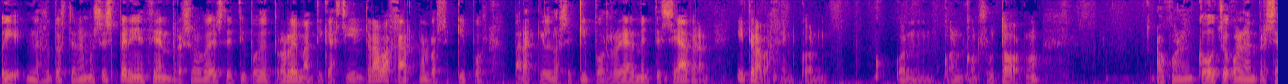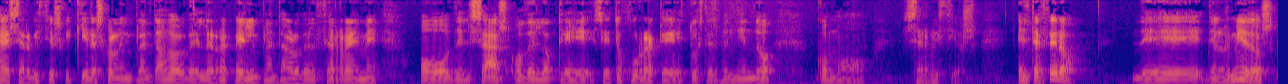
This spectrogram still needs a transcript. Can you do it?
oye, nosotros tenemos experiencia en resolver este tipo de problemáticas y en trabajar con los equipos para que los equipos realmente se abran y trabajen con, con, el consultor, ¿no? o con el coach o con la empresa de servicios que quieras, con el implantador del RP, el implantador del CRM o del SaaS o de lo que se te ocurra que tú estés vendiendo como servicios. El tercero de, de los miedos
